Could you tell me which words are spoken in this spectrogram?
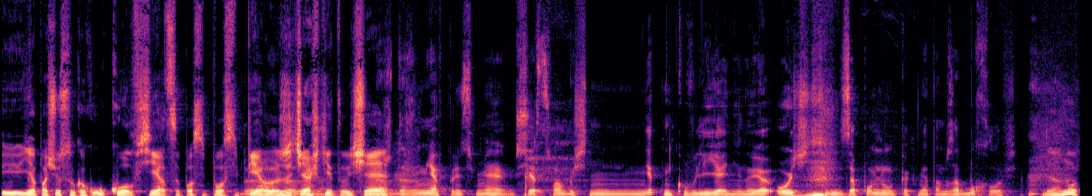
И я почувствовал, как укол в сердце после, после да, первой да, же да, чашки да. этого чая. Даже, даже у меня, в принципе, у меня сердцем обычно нет никакого влияния, но я очень сильно запомнил, как меня там забухало все. Да, ну,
